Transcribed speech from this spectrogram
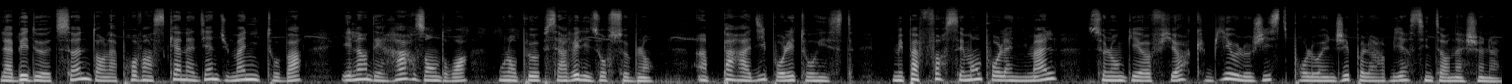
La baie de Hudson, dans la province canadienne du Manitoba, est l'un des rares endroits où l'on peut observer les ours blancs. Un paradis pour les touristes, mais pas forcément pour l'animal, selon Geoff York, biologiste pour l'ONG Polar Bears International.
